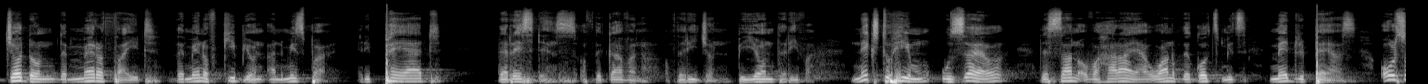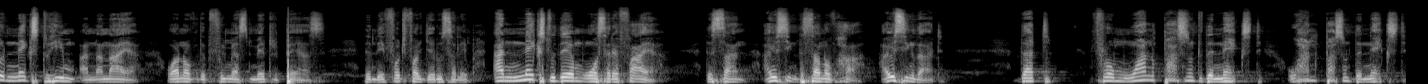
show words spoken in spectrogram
Jordan the Meronothite, the men of Gibeon and Mizpah, repaired the residence of the governor of the region beyond the river. Next to him, Uzziel, the son of Harhaiah, one of the goldsmiths, made repairs. Also next to him, Ananiah, one of the famous made repairs. Then they fortified Jerusalem. And next to them was Rephaiah, the son. Are you seeing the son of her? Are you seeing that? That from one person to the next, one person to the next,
